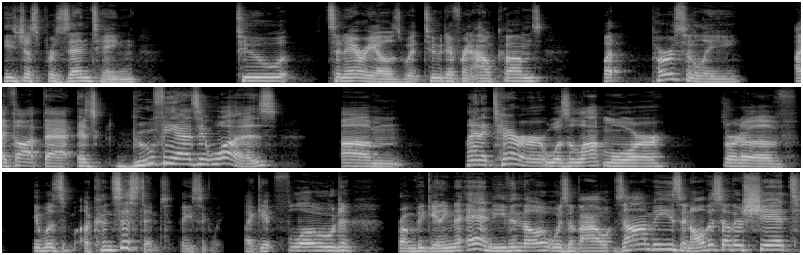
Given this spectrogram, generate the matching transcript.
he's just presenting two scenarios with two different outcomes. But personally, I thought that as goofy as it was, um, Planet Terror was a lot more sort of it was a consistent, basically. Like it flowed from beginning to end, even though it was about zombies and all this other shit,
